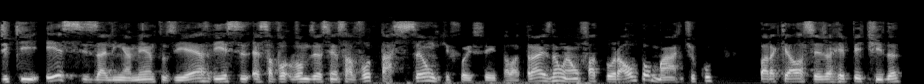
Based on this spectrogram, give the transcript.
de que esses alinhamentos e esse, essa, vamos dizer assim, essa votação que foi feita lá atrás não é um fator automático para que ela seja repetida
